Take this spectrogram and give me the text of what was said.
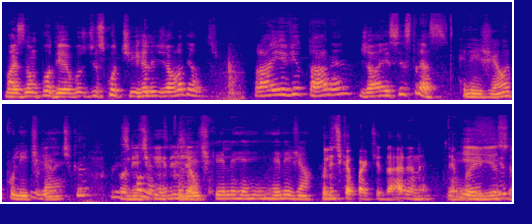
Mas não podemos discutir religião lá dentro. Para evitar né, já esse estresse. Religião e política. Política, né? política e religião. Política e religião. Política partidária, né? É isso,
